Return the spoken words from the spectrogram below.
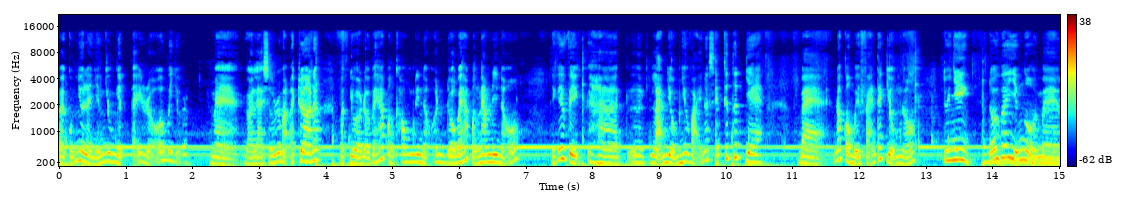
và cũng như là những dung dịch tẩy rửa ví dụ mà gọi là sữa rửa mặt ở trên á mặc dù là độ pH bằng không đi nữa độ pH bằng 5 đi nữa thì cái việc à, lạm dụng như vậy nó sẽ kích thích da và nó còn bị phản tác dụng nữa. Tuy nhiên đối với những người mà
